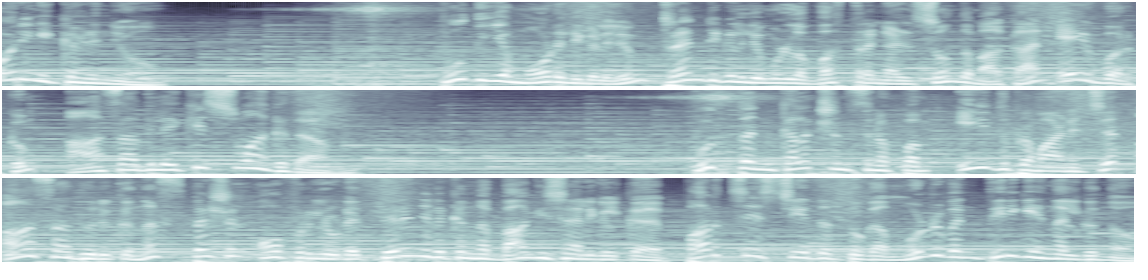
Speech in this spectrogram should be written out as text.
ഒരുങ്ങിക്കഴിഞ്ഞു. പുതിയ മോഡലുകളിലും ട്രെൻഡുകളിലുമുള്ള വസ്ത്രങ്ങൾ സ്വന്തമാക്കാൻ ഏവർക്കും ആസാദിലേക്ക് സ്വാഗതം. പുത്തൻ കളക്ഷൻസിനൊപ്പം ഈദ് പ്രമാണിച്ച് ആസാദ് ഒരുക്കുന്ന സ്പെഷ്യൽ ഓഫറിലൂടെ തിരഞ്ഞെടുക്കുന്ന ഭാഗ്യശാലികൾക്ക് പർച്ചേസ് ചെയ്ത തുക മുഴുവൻ തിരികെ നൽകുന്നു.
